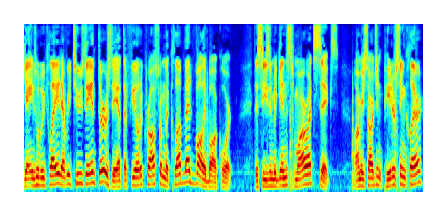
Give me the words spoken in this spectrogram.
Games will be played every Tuesday and Thursday at the field across from the Club Med volleyball court. The season begins tomorrow at 6. Army Sergeant Peter Sinclair,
